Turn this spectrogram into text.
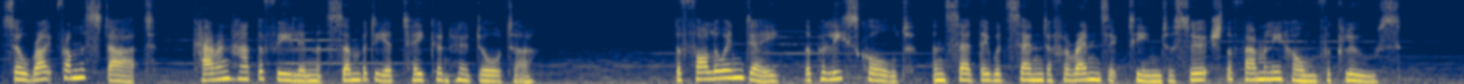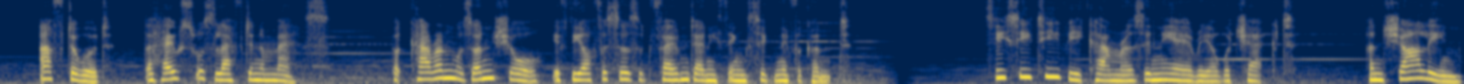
So, right from the start, Karen had the feeling that somebody had taken her daughter. The following day, the police called and said they would send a forensic team to search the family home for clues. Afterward, the house was left in a mess, but Karen was unsure if the officers had found anything significant. CCTV cameras in the area were checked, and Charlene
